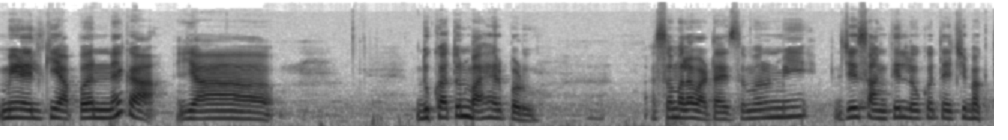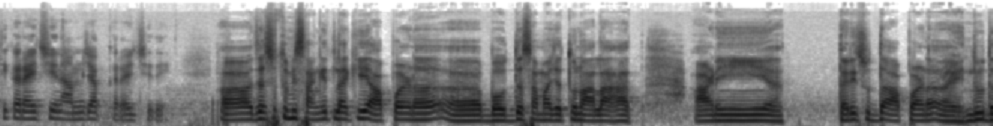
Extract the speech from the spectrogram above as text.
मिळेल की आपण नाही का या दुःखातून बाहेर पडू असं मला वाटायचं. म्हणून मी जे सांगतील लोक त्याची भक्ती करायची नामजाप करायची ते. जसं तुम्ही सांगितलं की आपण बौद्ध समाजातून आला आहात आणि तरीसुद्धा आपण हिंदू द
